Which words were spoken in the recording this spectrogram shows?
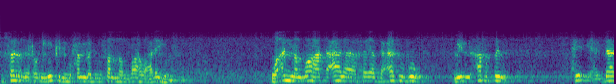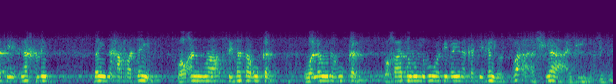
تصرح بذكر محمد صلى الله عليه وسلم. وأن الله تعالى سيبعثه من أرض ذات نخل بين حرتين وأن صفته كذا ولونه كذا وخاتم النبوة بين كتفيه. وأشياء عجيبة جدا.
